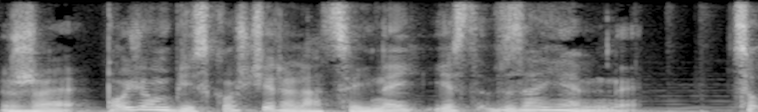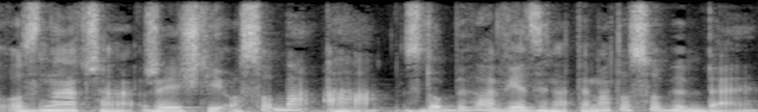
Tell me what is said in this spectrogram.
że poziom bliskości relacyjnej jest wzajemny, co oznacza, że jeśli osoba A zdobywa wiedzę na temat osoby B,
